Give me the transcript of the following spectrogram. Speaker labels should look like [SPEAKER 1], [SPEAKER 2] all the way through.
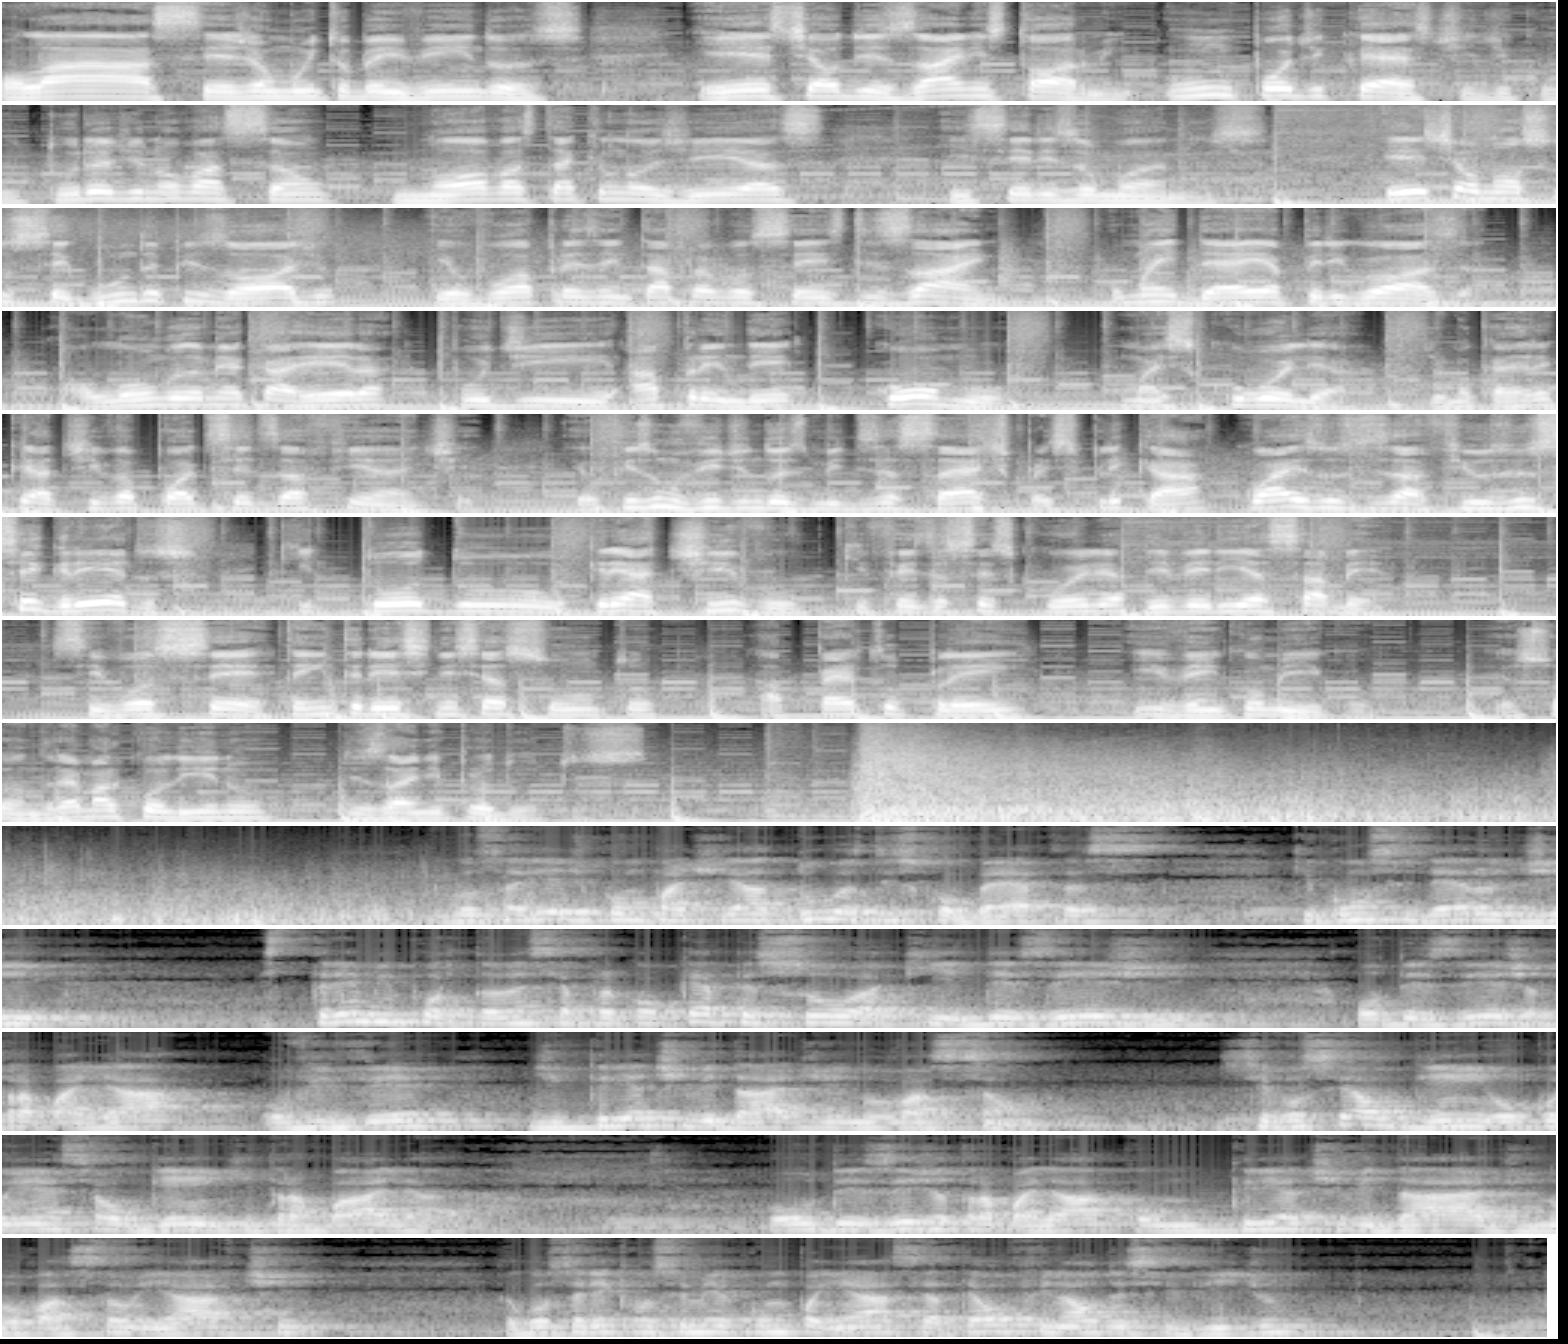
[SPEAKER 1] Olá, sejam muito bem-vindos. Este é o Design Storming, um podcast de cultura de inovação, novas tecnologias e seres humanos. Este é o nosso segundo episódio e eu vou apresentar para vocês design, uma ideia perigosa. Ao longo da minha carreira, pude aprender como uma escolha de uma carreira criativa pode ser desafiante. Eu fiz um vídeo em 2017 para explicar quais os desafios e os segredos que todo criativo que fez essa escolha deveria saber. Se você tem interesse nesse assunto, aperta o play e vem comigo. Eu sou André Marcolino, Design Produtos.
[SPEAKER 2] gostaria de compartilhar duas descobertas que considero de extrema importância para qualquer pessoa que deseje ou deseja trabalhar ou viver de criatividade e inovação. Se você é alguém ou conhece alguém que trabalha ou deseja trabalhar com criatividade, inovação e arte, eu gostaria que você me acompanhasse até o final desse vídeo,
